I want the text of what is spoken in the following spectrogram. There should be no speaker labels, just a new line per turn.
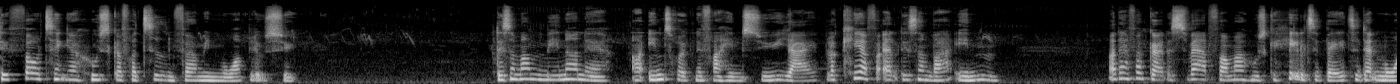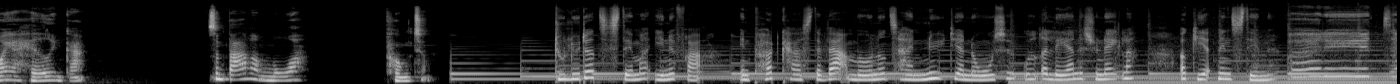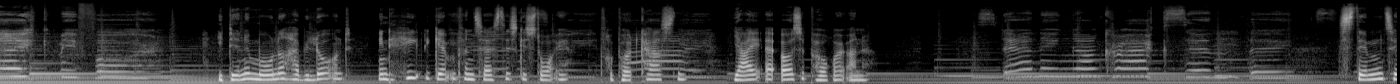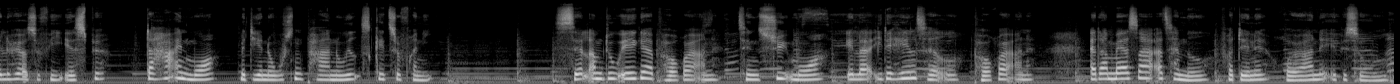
Det er få ting, jeg husker fra tiden, før min mor blev syg. Det er som om minderne og indtrykkene fra hendes syge jeg blokerer for alt det, som var inden. Og derfor gør det svært for mig at huske helt tilbage til den mor, jeg havde engang. Som bare var mor. Punktum.
Du lytter til Stemmer Indefra, en podcast, der hver måned tager en ny diagnose ud af lægernes journaler og giver den en stemme. I denne måned har vi lånt en helt igennem fantastisk historie fra podcasten Jeg er også pårørende. Stemmen tilhører Sofie Espe, der har en mor med diagnosen paranoid skizofreni. Selvom du ikke er pårørende til en syg mor, eller i det hele taget pårørende, er der masser at tage med fra denne rørende episode.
